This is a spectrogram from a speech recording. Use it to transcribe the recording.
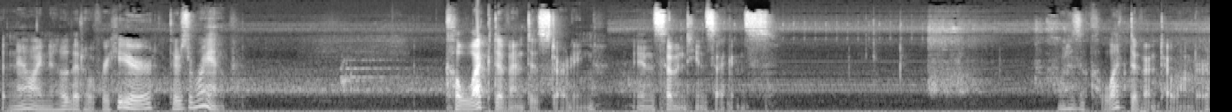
But now I know that over here there's a ramp. Collect event is starting in 17 seconds. What is a collect event, I wonder?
